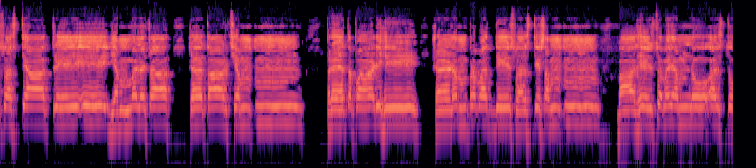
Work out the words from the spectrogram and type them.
स्वस्त्यात्रेयं मनसा च तार्क्ष्यम प्रयतपाणि शरण प्रपद्ये स्वस्ति सम बाधे स्वभयम नो अस्तु।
